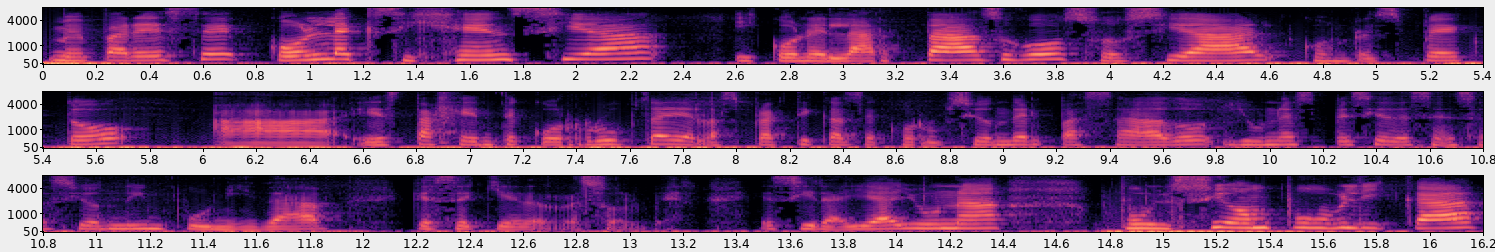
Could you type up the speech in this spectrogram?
me parece, con la exigencia y con el hartazgo social con respecto a esta gente corrupta y a las prácticas de corrupción del pasado y una especie de sensación de impunidad que se quiere resolver. Es decir, ahí hay una pulsión pública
